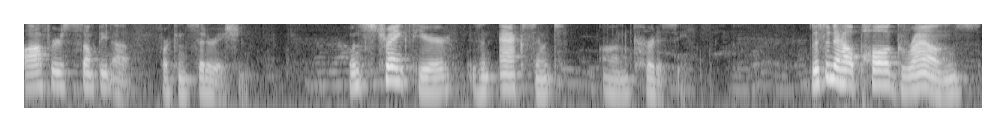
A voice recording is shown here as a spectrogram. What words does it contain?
offers something up for consideration. One's strength here is an accent on courtesy. Listen to how Paul grounds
